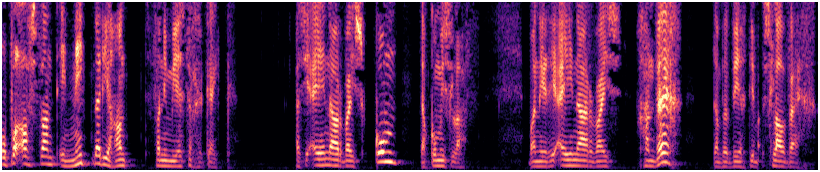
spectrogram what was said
op 'n afstand en net na die hand van die meester gekyk. As die eienaar wys kom, dan kom die slaaf. Wanneer die eienaar wys gaan weg, dan beweeg die slaaf weg.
